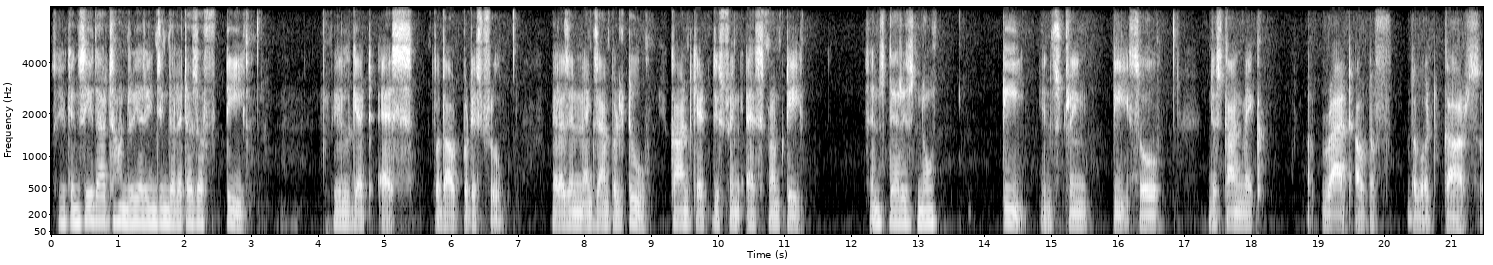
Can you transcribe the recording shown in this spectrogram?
so you can see that on rearranging the letters of t we'll get s so the output is true. Whereas in example 2 you can't get the string s from t. Since there is no t in string t so just can't make a rat out of the word car so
